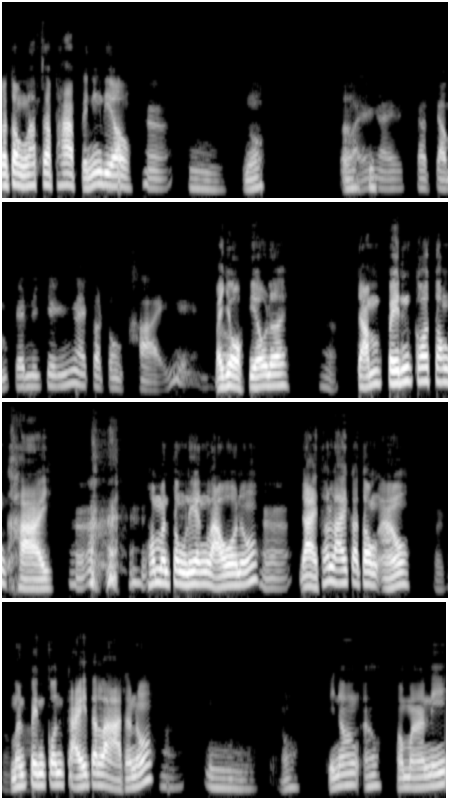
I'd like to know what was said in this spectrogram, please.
ก็ต้องรับสภาพกันอย่างเดียว เอออืมเนาะเอาขายยังไงถ้าจำเป็นจริงๆยังไงก็ต้องขายนี่ประโยคเดียวเลยอ่า จำเป็นก็ต้องขายเออเพราะมันต้องเลี้ยงเราอะเนาะเออได้เท่าไรก็ต้องเอาก็ต้องมันเป็นกลไกตลาดอะเนาะอ่าอืมเอาพี่น้องเอาประมาณนี้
